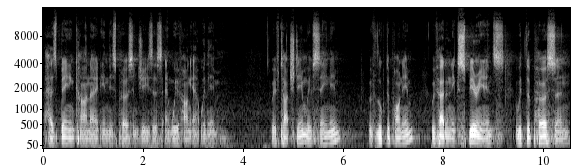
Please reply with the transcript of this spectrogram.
has been incarnate in this person, Jesus, and we've hung out with him. We've touched him, we've seen him, we've looked upon him, we've had an experience with the person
